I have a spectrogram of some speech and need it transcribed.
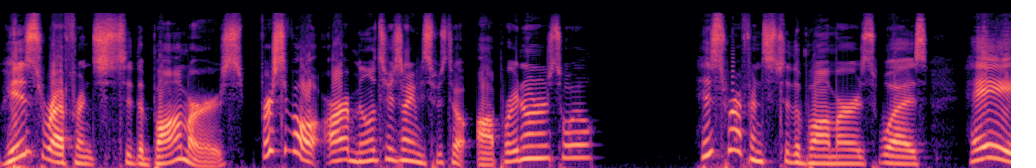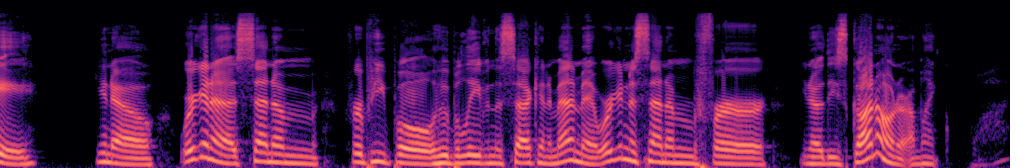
his reference to the bombers. First of all, our military's not even supposed to operate on our soil his reference to the bombers was, hey, you know, we're going to send them for people who believe in the Second Amendment. We're going to send them for, you know, these gun owners. I'm like, what?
